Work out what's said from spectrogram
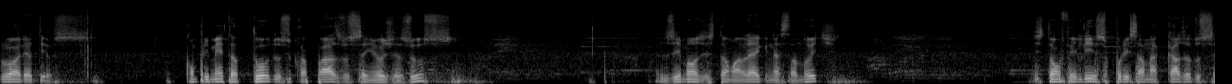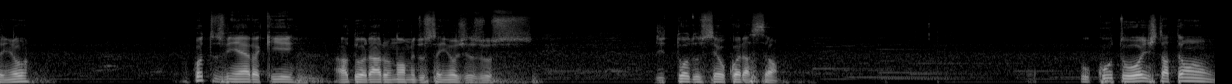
Glória a Deus. Cumprimento a todos com a paz do Senhor Jesus. Os irmãos estão alegres nesta noite? Estão felizes por estar na casa do Senhor? Quantos vieram aqui adorar o nome do Senhor Jesus? De todo o seu coração. O culto hoje está tão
